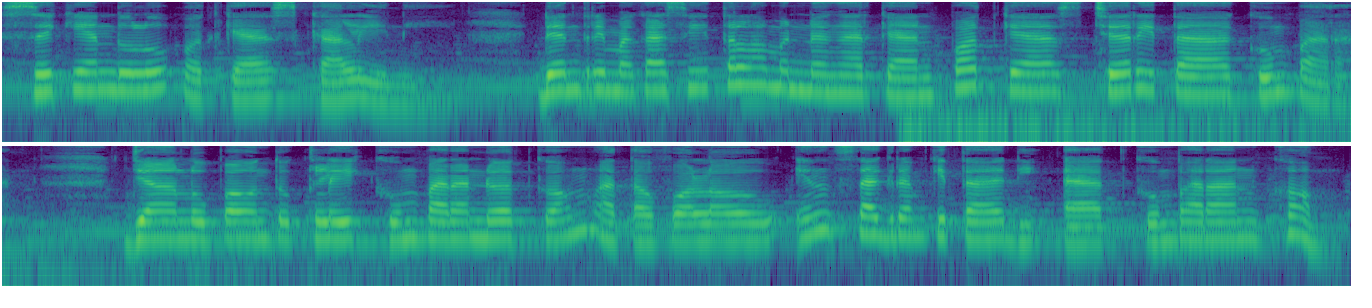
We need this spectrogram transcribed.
Sekian dulu podcast kali ini. Dan terima kasih telah mendengarkan podcast Cerita Kumparan. Jangan lupa untuk klik kumparan.com atau follow Instagram kita di @kumparan.com.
